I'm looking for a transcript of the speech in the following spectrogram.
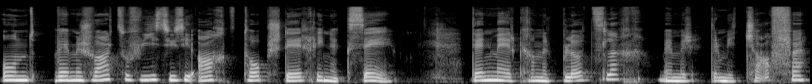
Und wenn wir schwarz auf weiß unsere acht Top-Stärken sehen, dann merken wir plötzlich, wenn wir damit arbeiten,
